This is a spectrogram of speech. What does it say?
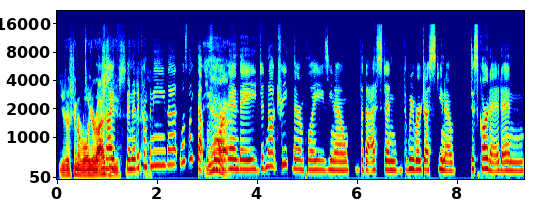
you're just going to roll your eyes i've been at a company that was like that before yeah. and they did not treat their employees you know the best and we were just you know discarded and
